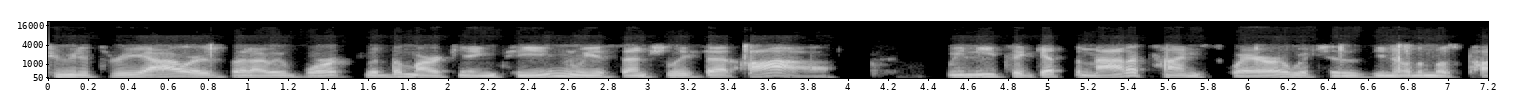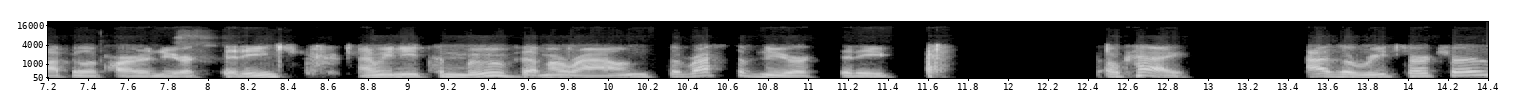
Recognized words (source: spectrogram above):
two to three hours, but I worked with the marketing team, and we essentially said, ah, we need to get them out of Times Square, which is, you know, the most popular part of New York City, and we need to move them around the rest of New York City okay, as a researcher,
